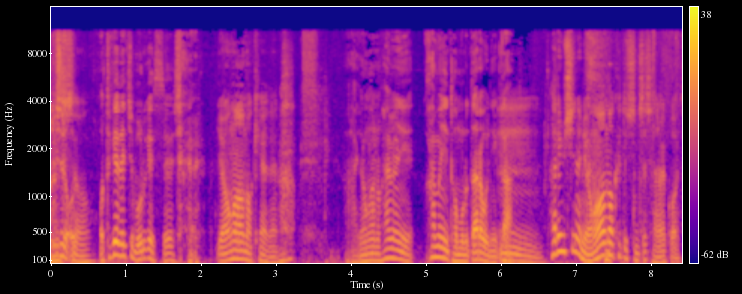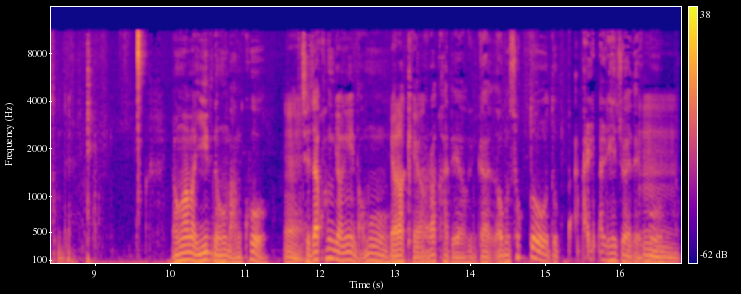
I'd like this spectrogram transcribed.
사실 모르겠어. 어, 어떻게 될지 모르겠어요. 잘. 영화 음악 해야 되나? 아 영화는 화면이 화면이 덤으로 따라오니까 음, 하림 씨는 영화 음악 해도 진짜 잘할 것 같은데. 영화만 일이 너무 많고 예. 제작 환경이 너무 열악해요. 열악하대요. 그러니까 너무 속도도 빨리빨리 해줘야 되고 음.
